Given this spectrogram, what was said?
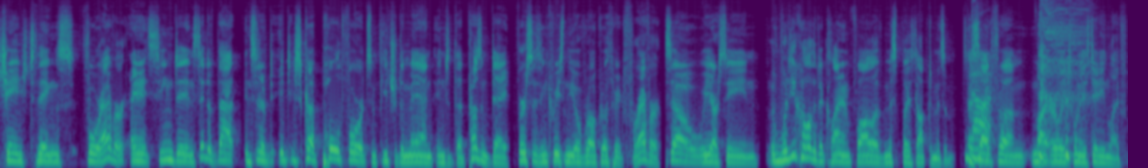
changed things forever. And it seemed to, instead of that, instead of, it just kind of pulled forward some future demand into the present day versus increasing the overall growth rate forever. So we are seeing, what do you call the decline and fall of misplaced optimism, aside from my early 20s dating life?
